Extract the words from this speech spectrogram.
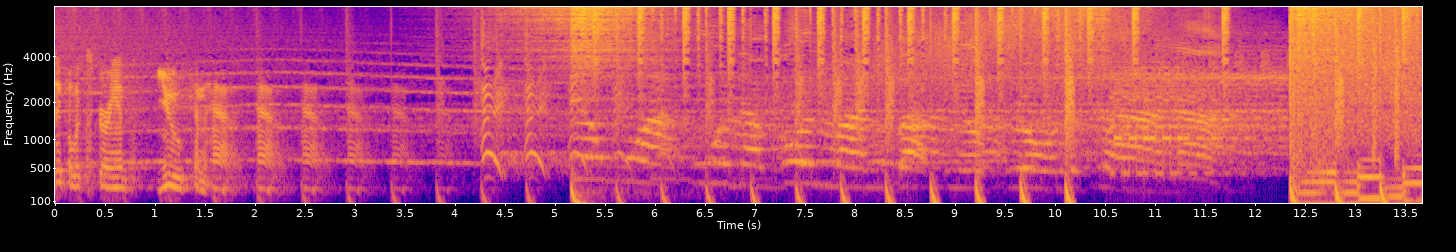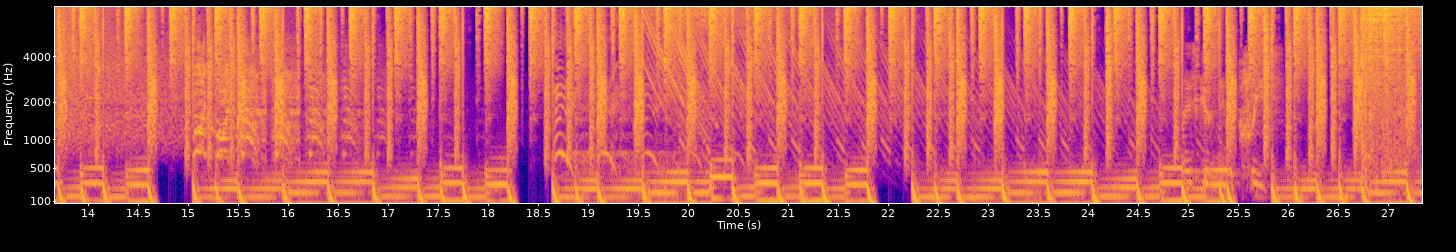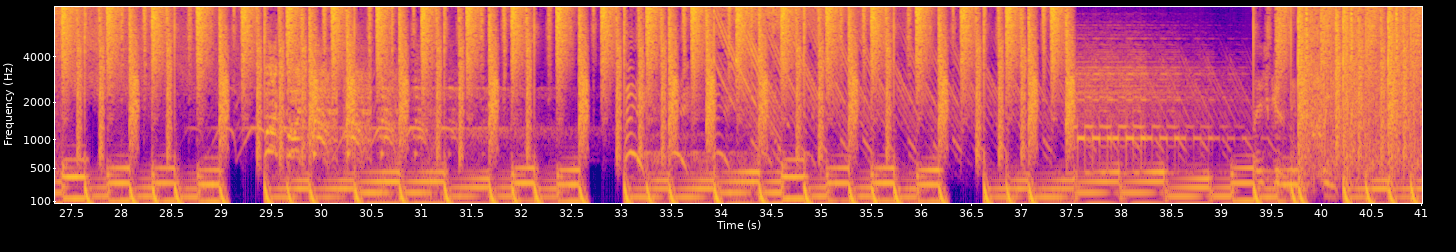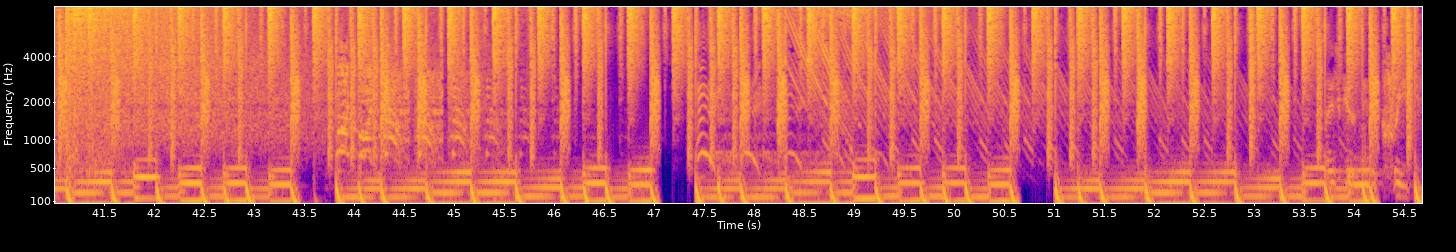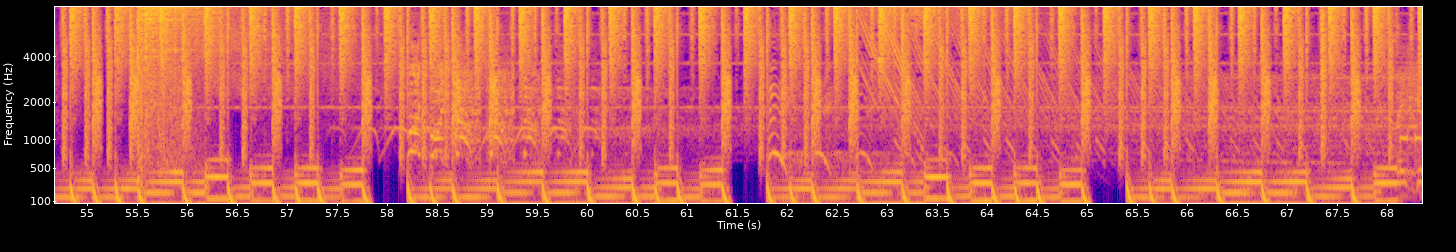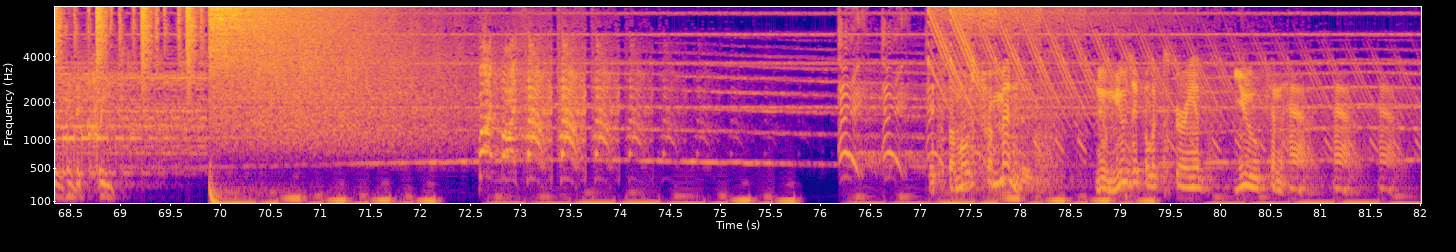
musical experience you can have, have, have, have. It's the most tremendous new musical experience you can have, have, have.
